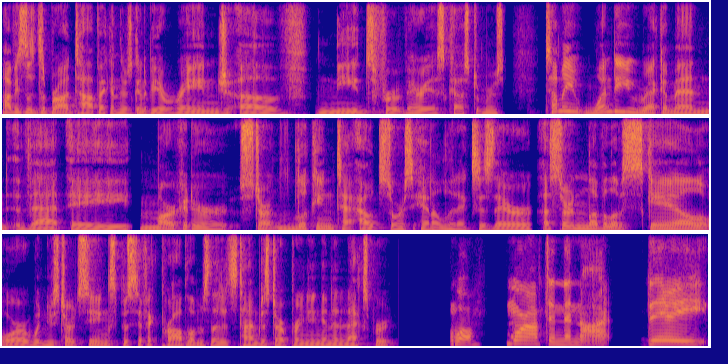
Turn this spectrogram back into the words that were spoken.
Obviously, it's a broad topic, and there's going to be a range of needs for various customers. Tell me, when do you recommend that a marketer start looking to outsource analytics? Is there a certain level of scale, or when you start seeing specific problems, that it's time to start bringing in an expert? Well, more often than not, they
